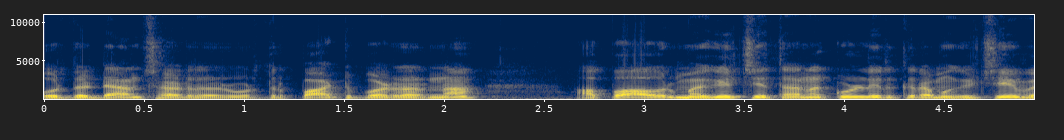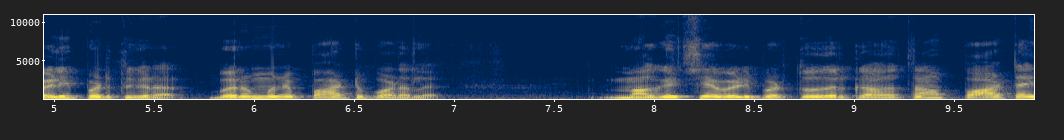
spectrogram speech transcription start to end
ஒருத்தர் டான்ஸ் ஆடுறாரு ஒருத்தர் பாட்டு பாடுறாருன்னா அப்போ அவர் மகிழ்ச்சியை தனக்குள் இருக்கிற மகிழ்ச்சியை வெளிப்படுத்துகிறார். வெறுமனே பாட்டு பாடலை. மகிழ்ச்சியை வெளிப்படுத்துவதற்காகத்தான் பாட்டை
